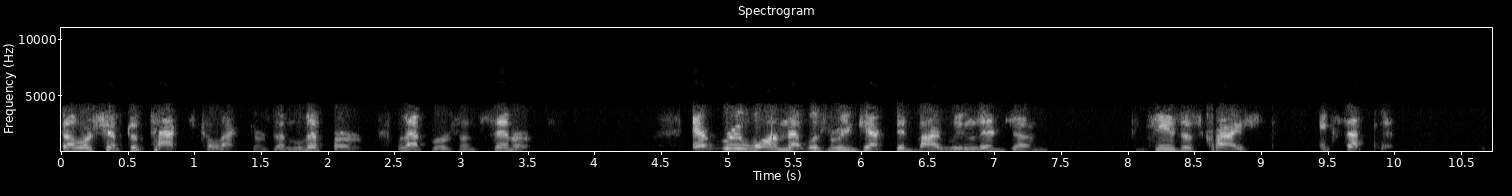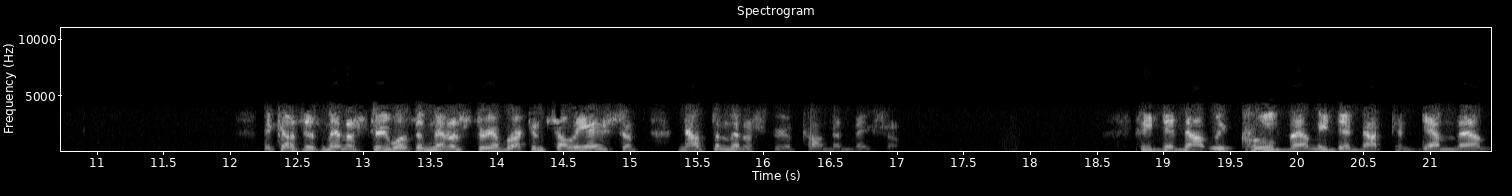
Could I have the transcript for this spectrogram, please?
fellowshiped with tax collectors and lepers, lepers and sinners. Everyone that was rejected by religion, Jesus Christ accepted. Because his ministry was the ministry of reconciliation, not the ministry of condemnation. He did not reprove them. He did not condemn them.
